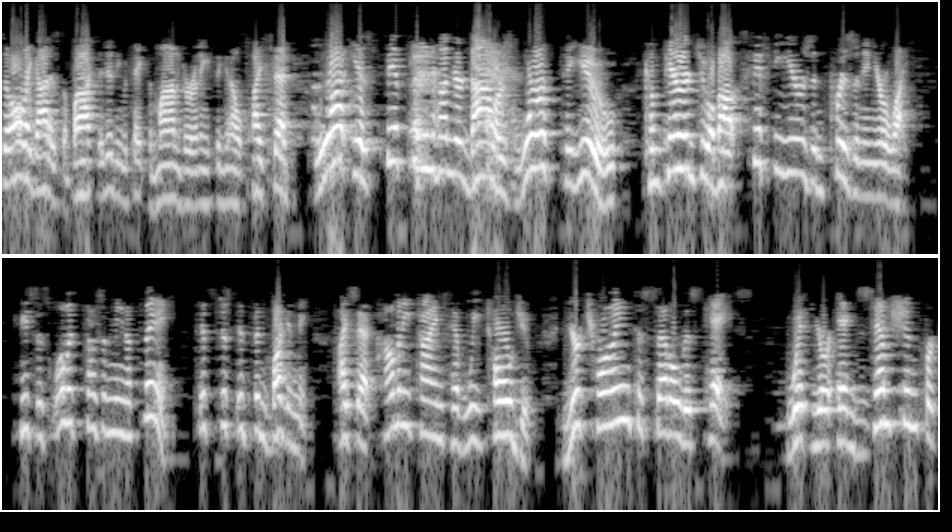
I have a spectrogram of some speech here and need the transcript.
So all they got is the box. They didn't even take the monitor or anything else. I said, what is $1,500 worth to you compared to about 50 years in prison in your life? He says, well, it doesn't mean a thing. It's just, it's been bugging me. I said, how many times have we told you, you're trying to settle this case with your exemption for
